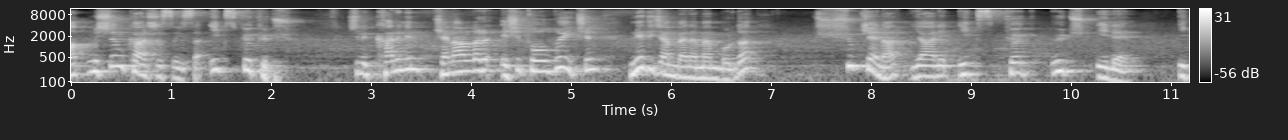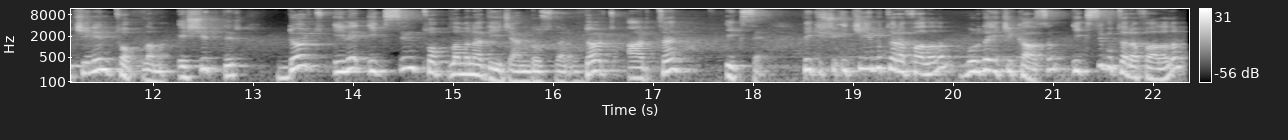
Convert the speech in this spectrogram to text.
60'ın karşısı ise x kök 3. Şimdi karenin kenarları eşit olduğu için ne diyeceğim ben hemen burada? Şu kenar yani x kök 3 ile 2'nin toplamı eşittir. 4 ile x'in toplamına diyeceğim dostlarım. 4 artı x'e. Peki şu 2'yi bu tarafa alalım. Burada 2 kalsın. X'i bu tarafa alalım.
